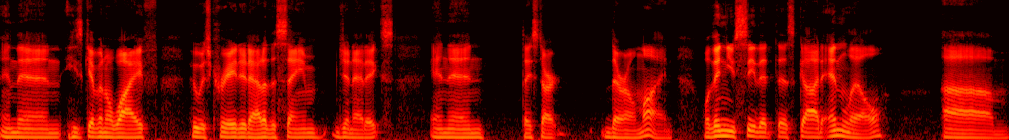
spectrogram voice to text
and then he's given a wife who was created out of the same genetics, and then they start their own line. Well, then you see that this god Enlil um,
